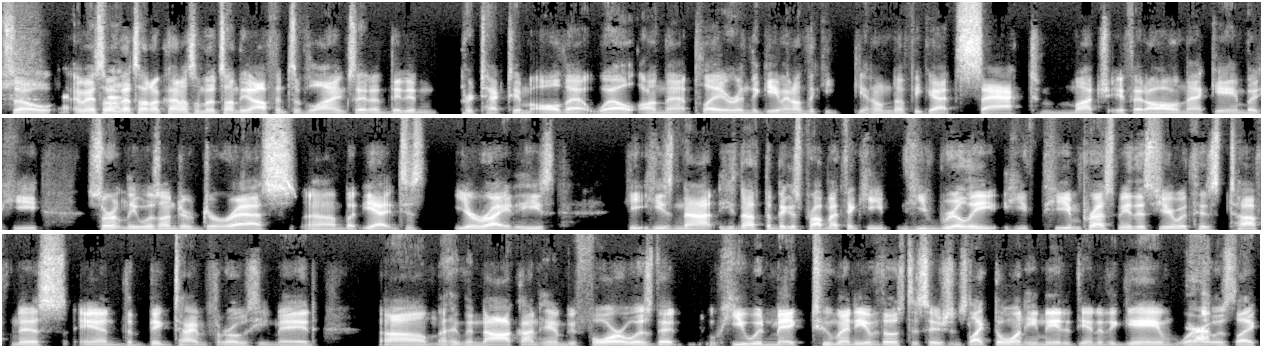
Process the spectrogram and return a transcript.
So I mean, some of that's on O'Connell, some of it's on the offensive line because they didn't protect him all that well on that play or in the game. I don't think he, I don't know if he got sacked much, if at all, in that game, but he certainly was under duress. Uh, but yeah, just you're right. He's he he's not he's not the biggest problem. I think he he really he he impressed me this year with his toughness and the big time throws he made. Um, I think the knock on him before was that he would make too many of those decisions, like the one he made at the end of the game, where yeah. it was like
